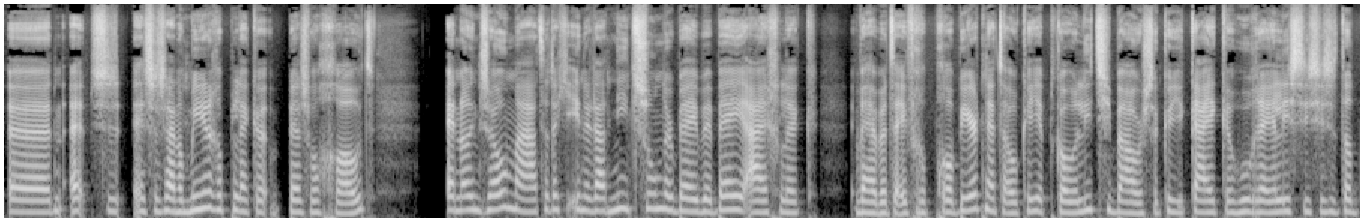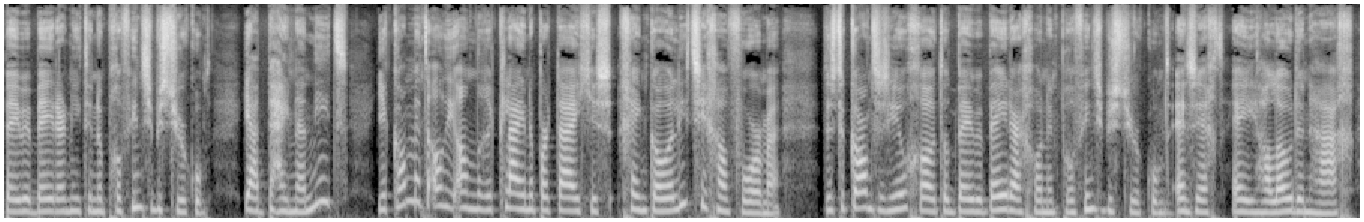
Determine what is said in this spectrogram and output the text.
ze zijn op meerdere plekken best wel groot. En in zo'n mate dat je inderdaad niet zonder BBB eigenlijk. We hebben het even geprobeerd net ook. Je hebt coalitiebouwers. Dan kun je kijken hoe realistisch is het dat BBB daar niet in een provinciebestuur komt. Ja, bijna niet. Je kan met al die andere kleine partijtjes geen coalitie gaan vormen. Dus de kans is heel groot dat BBB daar gewoon in het provinciebestuur komt en zegt: hey, hallo Den Haag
